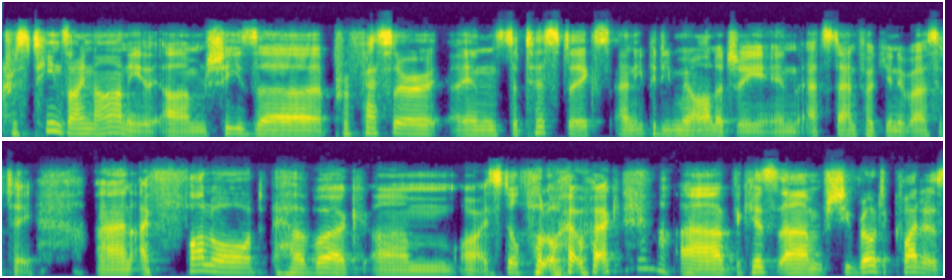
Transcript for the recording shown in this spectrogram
Kristin Sainani, um, she's a professor in statistics and epidemiology in at Stanford University, and I followed her work, um, or I still follow her work, uh, because um, she wrote quite a,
